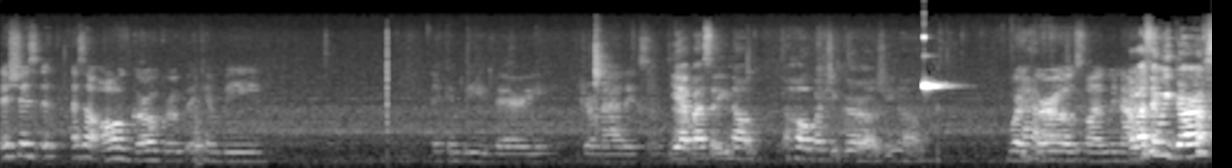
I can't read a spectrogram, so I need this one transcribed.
It's just it, as an all girl group, it can be. It can be very dramatic sometimes. yeah, but I say, you know, a whole bunch of girls, you know. We're Yeah. girls, like we not. I'm about say we girls.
